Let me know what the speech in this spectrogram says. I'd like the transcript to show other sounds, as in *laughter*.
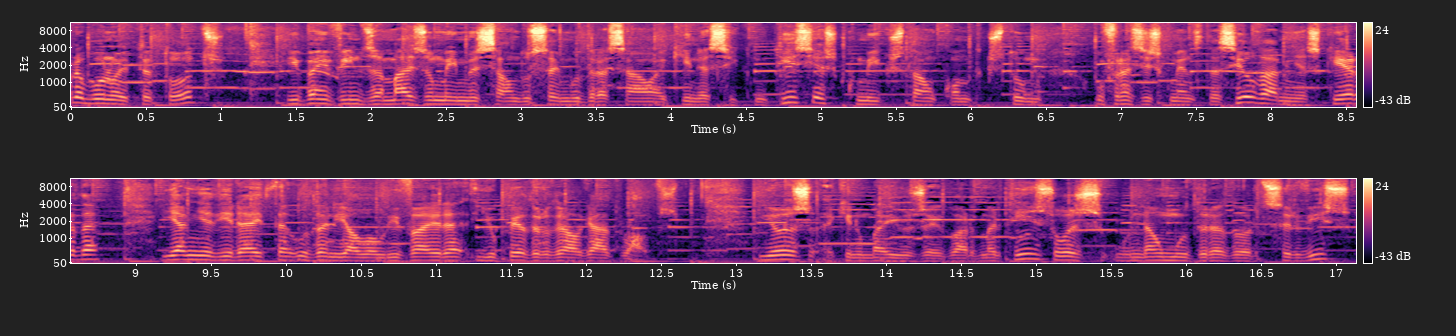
Ora, boa noite a todos e bem-vindos a mais uma emissão do Sem Moderação aqui na SIC Notícias. Comigo estão, como de costume, o Francisco Mendes da Silva, à minha esquerda, e à minha direita, o Daniel Oliveira e o Pedro Delgado Alves. E hoje, aqui no meio, o José Eduardo Martins, hoje o não moderador de serviço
